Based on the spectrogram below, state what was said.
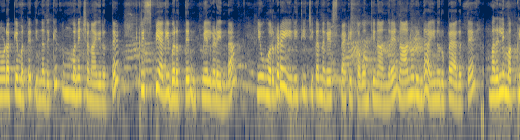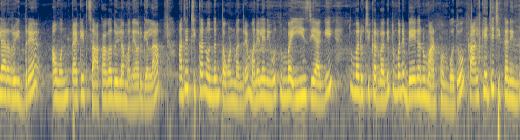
ನೋಡೋಕ್ಕೆ ಮತ್ತು ತಿನ್ನೋದಕ್ಕೆ ತುಂಬಾ ಚೆನ್ನಾಗಿರುತ್ತೆ. ಕ್ರಿಸ್ಪಿಯಾಗಿ ಬರುತ್ತೆ ಮೇಲ್ಗಡೆಯಿಂದ. ನೀವು ಹೊರಗಡೆ ಈ ರೀತಿ ಚಿಕನ್ ನಗೆಟ್ಸ್ ಪ್ಯಾಕೆಟ್ ತೊಗೊತೀನ ಅಂದರೆ ನಾನ್ನೂರಿಂದ ಐನೂರು ರೂಪಾಯಿ ಆಗುತ್ತೆ. ಮನೇಲಿ ಮಕ್ಕಳು ಯಾರಾದರೂ ಇದ್ದರೆ ಆ ಒಂದು ಪ್ಯಾಕೆಟ್ ಸಾಕಾಗೋದು ಇಲ್ಲ ಮನೆಯವ್ರಿಗೆಲ್ಲ. ಆದರೆ ಚಿಕನ್ ಒಂದನ್ನು ತೊಗೊಂಡು ಬಂದರೆ ಮನೇಲೇ ನೀವು ತುಂಬ ಈಸಿಯಾಗಿ, ತುಂಬ ರುಚಿಕರವಾಗಿ ತುಂಬಾ ಬೇಗನೂ ಮಾಡ್ಕೊಬೋದು. ಕಾಲು ಕೆ ಜಿ ಚಿಕನಿಂದ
